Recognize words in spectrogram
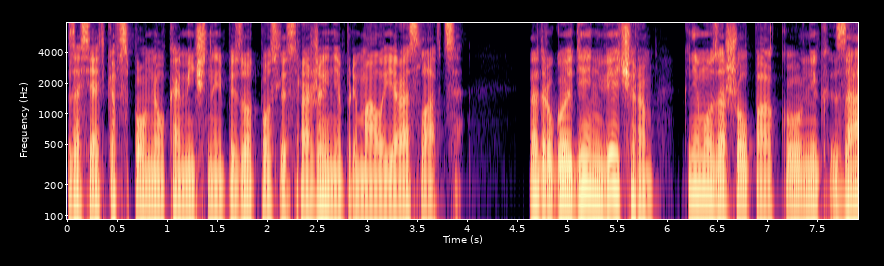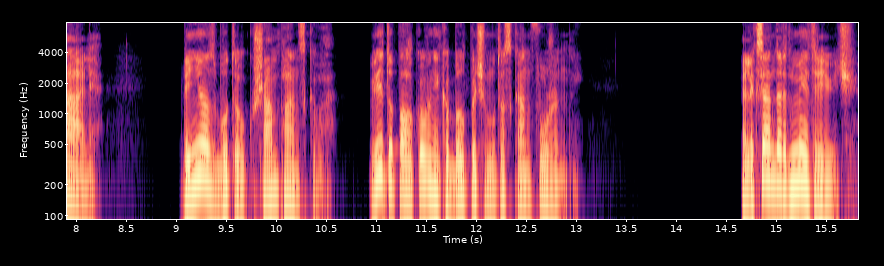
Засядько вспомнил комичный эпизод после сражения при Малой Ярославце. На другой день вечером к нему зашел полковник Заале. Принес бутылку шампанского. Вид у полковника был почему-то сконфуженный. «Александр Дмитриевич»,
